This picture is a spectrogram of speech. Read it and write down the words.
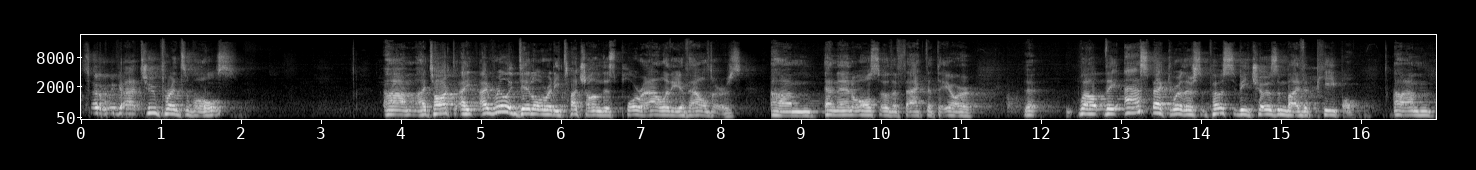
So we've got two principles. Um, I talked, I, I really did already touch on this plurality of elders, um, and then also the fact that they are, the, well, the aspect where they're supposed to be chosen by the people. Um,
